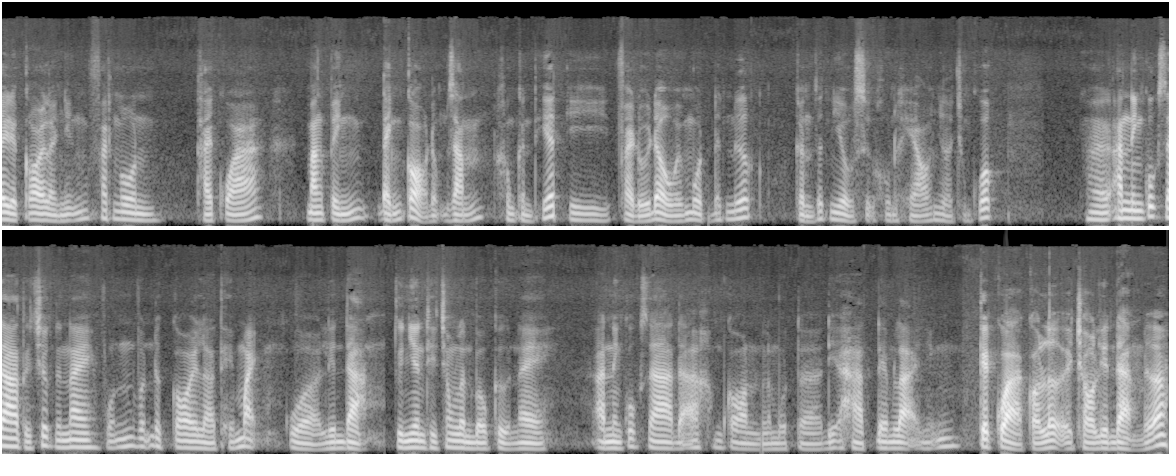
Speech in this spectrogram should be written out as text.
Đây được coi là những phát ngôn thái quá, mang tính đánh cỏ động rắn, không cần thiết khi phải đối đầu với một đất nước cần rất nhiều sự khôn khéo như là Trung Quốc. Ờ, an ninh quốc gia từ trước đến nay vẫn vẫn được coi là thế mạnh của liên đảng. Tuy nhiên thì trong lần bầu cử này, an ninh quốc gia đã không còn là một ờ, địa hạt đem lại những kết quả có lợi cho liên đảng nữa.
